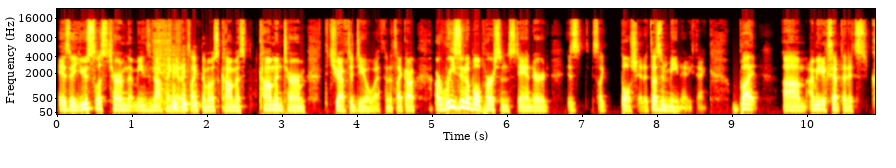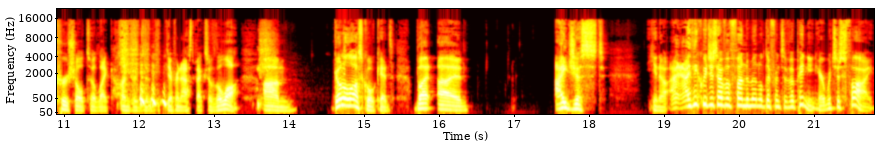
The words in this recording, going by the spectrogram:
is a useless term that means nothing, and it's like the most common common term that you have to deal with. And it's like a, a reasonable person standard is it's like bullshit. It doesn't mean anything. But um, I mean, except that it's crucial to like hundreds of different aspects of the law. Um, go to law school, kids. But uh, I just you know, I, I, think we just have a fundamental difference of opinion here, which is fine.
